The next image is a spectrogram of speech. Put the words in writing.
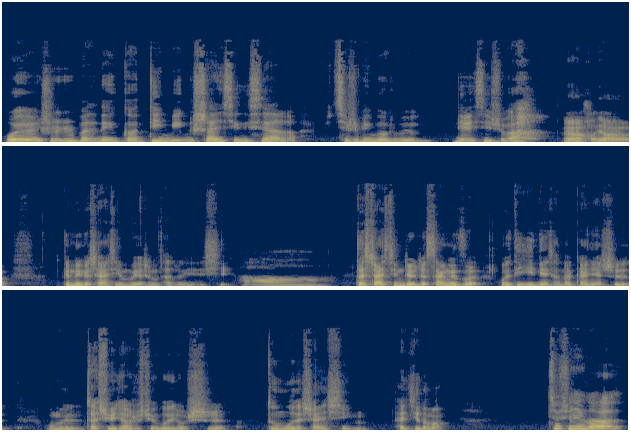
我以为是日本那个地名山形县了，其实并没有什么联系，是吧？嗯，好像跟那个山行没有什么太多联系。哦，在“山行者”这三个字，我第一联想的概念是我们在学校是学过一首诗，杜牧的《山行》，还记得吗？就是那个。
